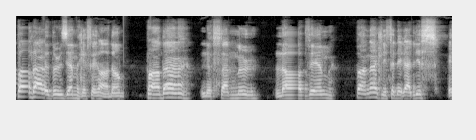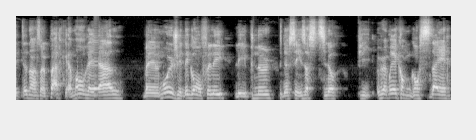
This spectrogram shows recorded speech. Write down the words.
pendant le deuxième référendum, pendant le fameux Love-In, pendant que les fédéralistes étaient dans un parc à Montréal, ben moi j'ai dégonflé les pneus de ces hosties-là. Puis j'aimerais qu'on me considère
